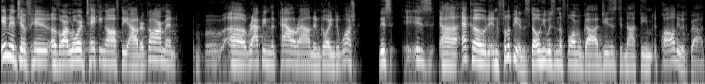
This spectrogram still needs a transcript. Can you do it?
image of, his, of our Lord taking off the outer garment, uh, wrapping the towel around, and going to wash. This is uh, echoed in Philippians. Though he was in the form of God, Jesus did not deem equality with God.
